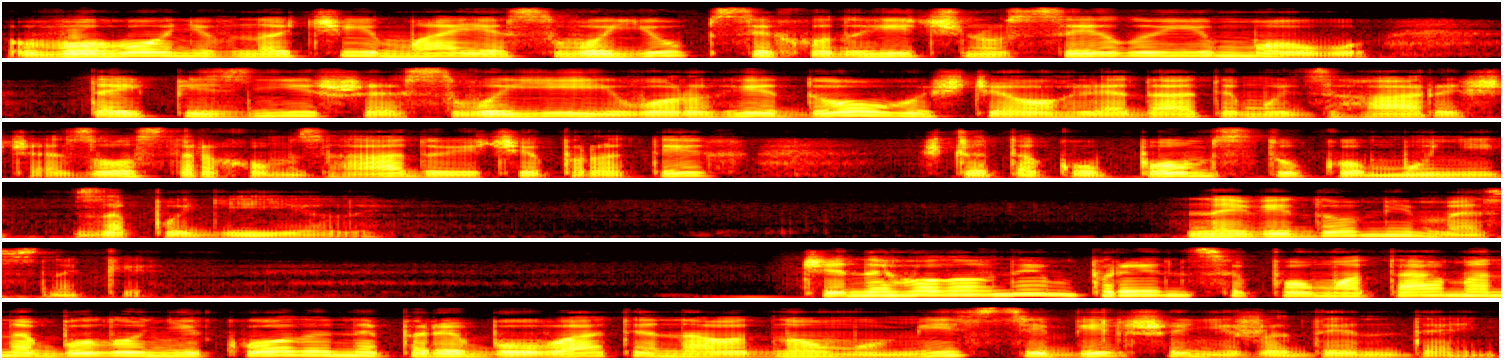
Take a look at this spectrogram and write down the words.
Вогонь вночі має свою психологічну силу і мову, та й пізніше свої вороги довго ще оглядатимуть згарища, з острахом згадуючи про тих, що таку помсту комуні заподіяли. Невідомі месники. Чи не головним принципом отамана було ніколи не перебувати на одному місці більше, ніж один день?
